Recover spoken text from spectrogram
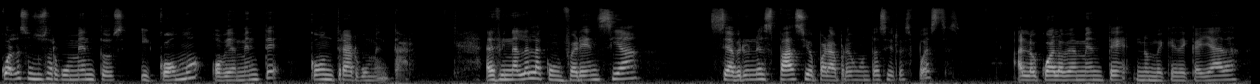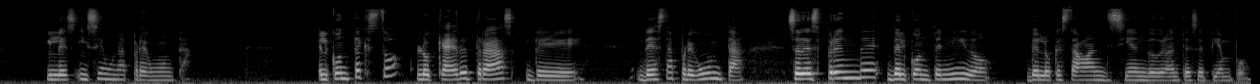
cuáles son sus argumentos y cómo, obviamente, contraargumentar. Al final de la conferencia se abrió un espacio para preguntas y respuestas, a lo cual obviamente no me quedé callada y les hice una pregunta. El contexto, lo que hay detrás de, de esta pregunta, se desprende del contenido de lo que estaban diciendo durante ese tiempo.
